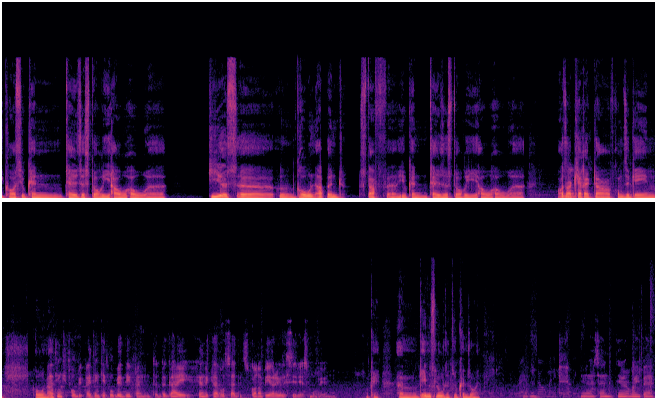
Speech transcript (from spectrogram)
because you can tell the story how how uh, he is uh, uh, grown up and stuff. Uh, you can tell the story how how uh, other Mm. character from the game grown I up. think it will be. I think it will be different. The guy Henry Cavill said it's gonna be a really serious movie. You know? Okay, um, game is loaded. You can join. able to erect so many buildings Yeah, I said it there way back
